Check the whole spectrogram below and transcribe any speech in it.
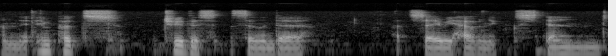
and the inputs to this cylinder. Let's say we have an extend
